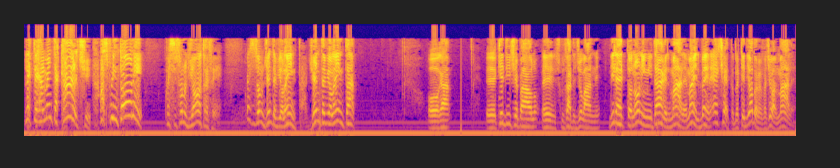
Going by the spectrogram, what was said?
Letteralmente a calci! A spintoni! Questi sono idiotre, Questi sono gente violenta. Gente violenta. Ora, eh, che dice Paolo, eh, scusate Giovanni, diletto non imitare il male, ma il bene. Eh certo, perché Diotrefo faceva il male.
